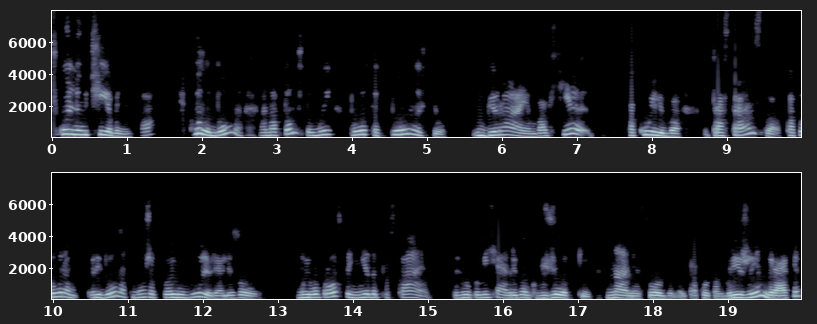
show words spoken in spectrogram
школьный учебник, да? Школа дома, она в том, что мы просто полностью убираем вообще какое-либо пространство, в котором ребенок может свою волю реализовывать. Мы его просто не допускаем. То есть мы помещаем ребенка в жесткий, нами созданный такой как бы режим, график,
